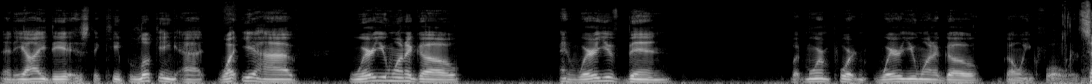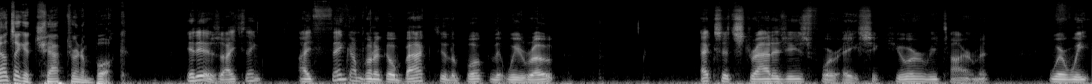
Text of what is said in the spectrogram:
And the idea is to keep looking at what you have, where you want to go, and where you've been, but more important, where you want to go going forward. Sounds like a chapter in a book. It is. I think I think I'm going to go back to the book that we wrote, Exit Strategies for a Secure Retirement, where we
